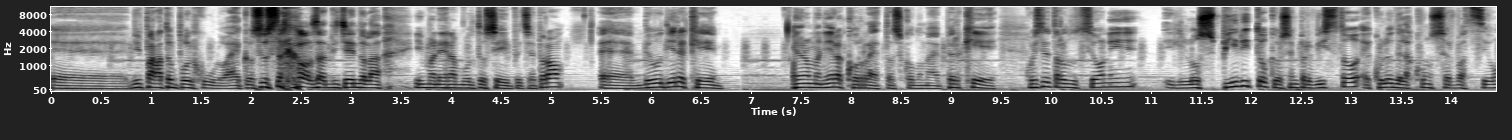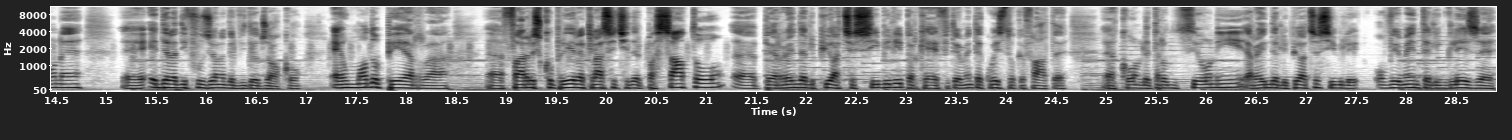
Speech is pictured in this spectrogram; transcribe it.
vi parate un po' il culo, ecco, su sta cosa, dicendola in maniera molto semplice. Però devo dire che è una maniera corretta secondo me perché queste traduzioni lo spirito che ho sempre visto è quello della conservazione eh, e della diffusione del videogioco. È un modo per eh, far riscoprire classici del passato, eh, per renderli più accessibili, perché è effettivamente questo che fate eh, con le traduzioni, renderli più accessibili. Ovviamente l'inglese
